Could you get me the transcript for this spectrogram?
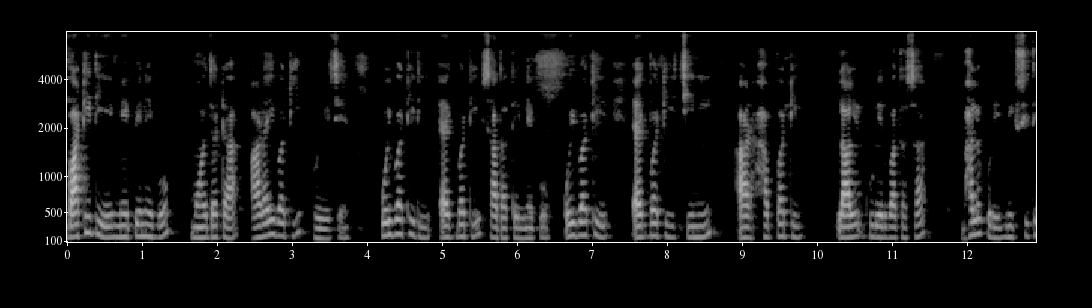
বাটি দিয়ে মেপে নেব ময়দাটা আড়াই বাটি হয়েছে। ওই বাটিরই এক বাটি সাদা তেল নেব। ওই বাটির এক বাটি চিনি আর হাফ বাটি লাল গুড়ের বাতাসা ভালো করে মিক্সিতে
